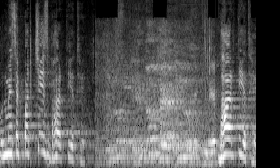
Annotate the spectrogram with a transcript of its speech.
उनमें से 25 भारतीय थे भारतीय थे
